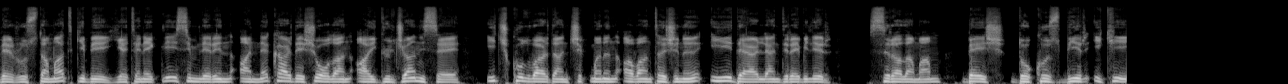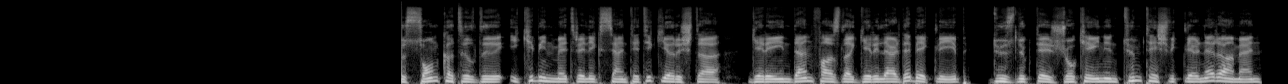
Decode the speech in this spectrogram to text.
ve Rustamat gibi yetenekli isimlerin anne kardeşi olan Aygülcan ise iç kulvardan çıkmanın avantajını iyi değerlendirebilir. Sıralamam 5, 9, 1, 2, son katıldığı 2000 metrelik sentetik yarışta gereğinden fazla gerilerde bekleyip düzlükte jokeyinin tüm teşviklerine rağmen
